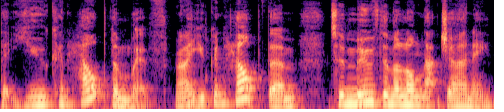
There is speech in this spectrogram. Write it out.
that you can help them with, right? You can help them to move them along that journey.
